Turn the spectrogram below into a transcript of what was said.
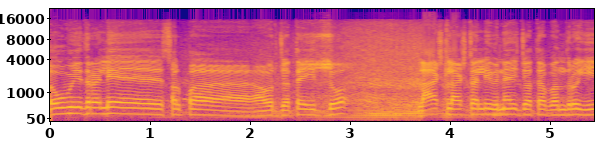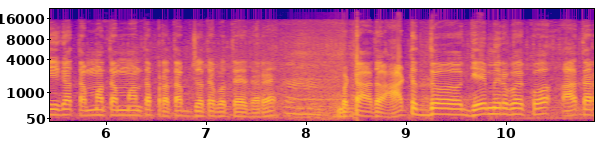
ಲವ್ ಇದರಲ್ಲಿ ಸ್ವಲ್ಪ ಅವ್ರ ಜೊತೆ ಇದ್ದು ಲಾಸ್ಟ್ ಲಾಸ್ಟಲ್ಲಿ ವಿನಯ್ ಜೊತೆ ಬಂದರು, ಈಗ ತಮ್ಮ ತಮ್ಮ ಅಂತ ಪ್ರತಾಪ್ ಜೊತೆ ಬರ್ತಾ ಇದ್ದಾರೆ. ಬಟ್ ಅದು ಆಟದ ಗೇಮ್ ಇರಬೇಕು, ಆ ಥರ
